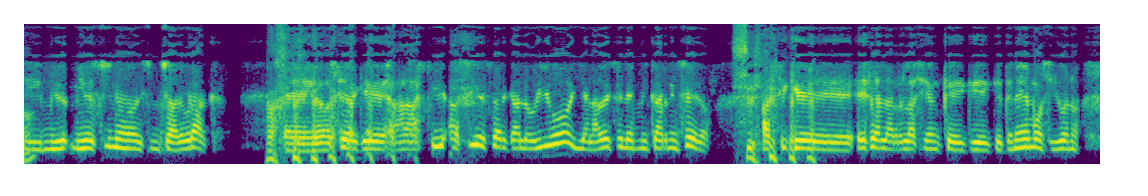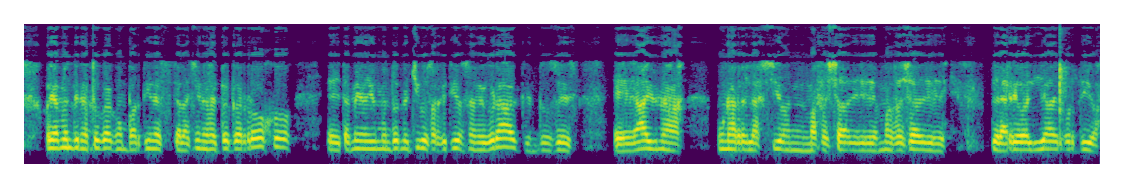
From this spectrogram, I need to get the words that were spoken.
y mi, vecino es hincha del BRAC. Eh, o sea que así, así de cerca lo vivo y a la vez él es mi carnicero. Así que esa es la relación que, que, tenemos y bueno, obviamente nos toca compartir las instalaciones del Pepe Rojo, eh, también hay un montón de chicos argentinos en el BRAC, entonces hay una una relación más allá de más allá de, la rivalidad deportiva.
